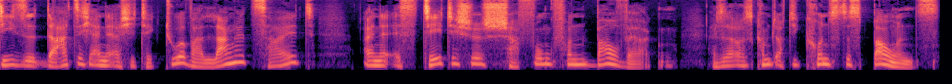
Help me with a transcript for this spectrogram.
diese, da hat sich eine Architektur, war lange Zeit eine ästhetische Schaffung von Bauwerken. Also daraus kommt auch die Kunst des Bauens.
